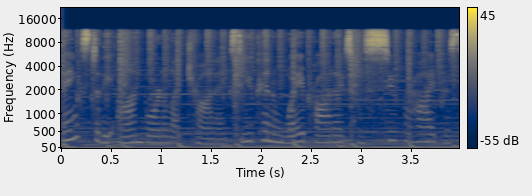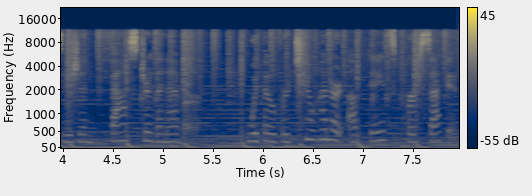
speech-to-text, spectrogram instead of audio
Thanks to the onboard electronics, you can weigh products with super high precision faster than ever, with over 200 updates per second.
